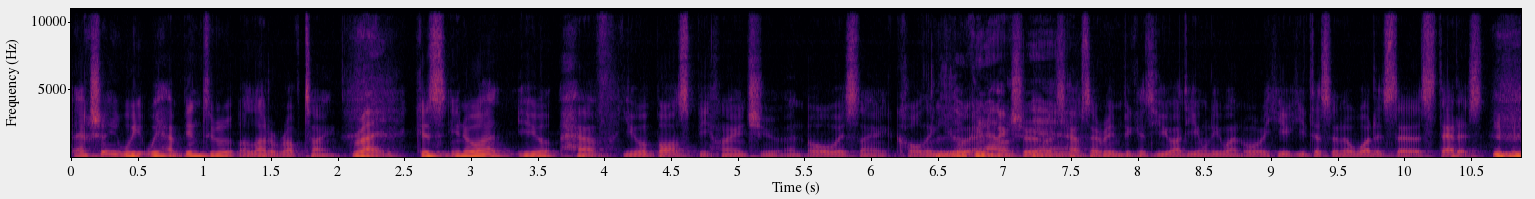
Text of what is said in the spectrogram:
actually we, we have been through a lot of rough time Right. because you know what, you have your boss behind you and always like calling you Looking and make sure yeah. it has everything because you are the only one over here. He doesn't know what is the status hmm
